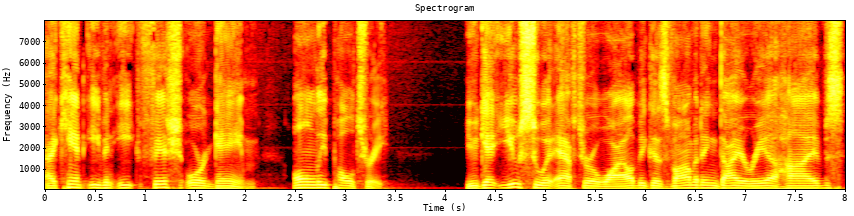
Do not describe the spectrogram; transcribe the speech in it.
I can't even eat fish or game, only poultry. You get used to it after a while because vomiting, diarrhea, hives."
